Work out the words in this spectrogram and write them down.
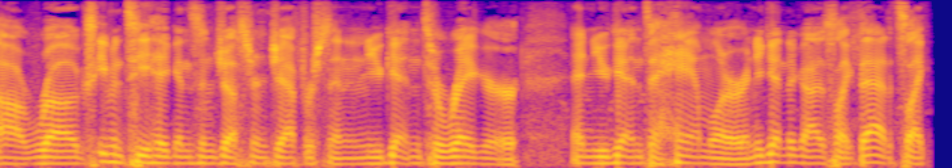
uh, Ruggs, even T. Higgins and Justin Jefferson, and you get into Reagor, and you get into Hamler, and you get into guys like that, it's like,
